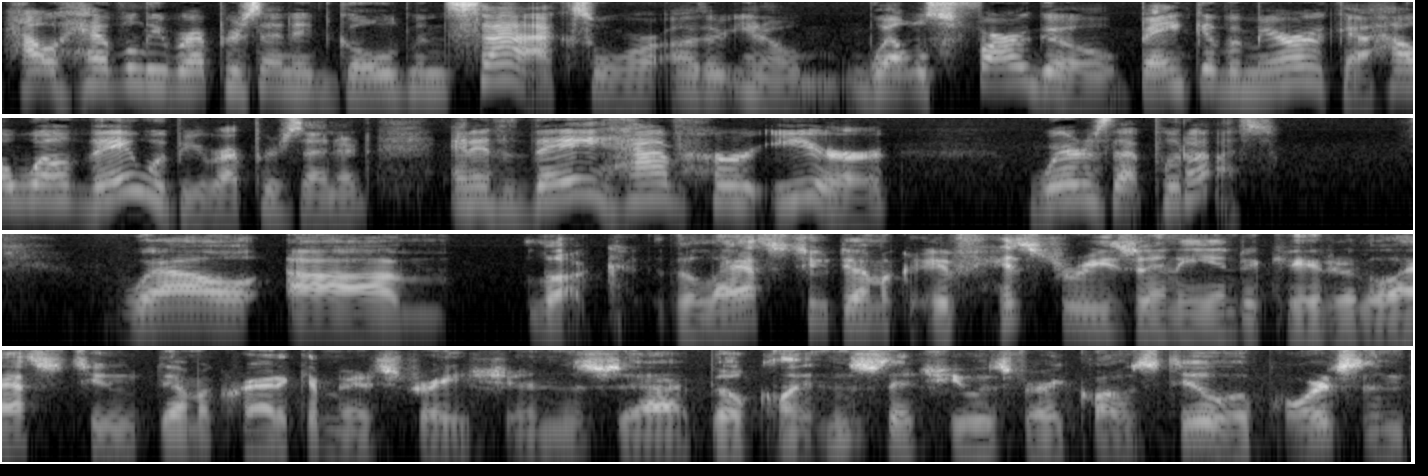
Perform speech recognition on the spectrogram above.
how heavily represented Goldman Sachs or other, you know, Wells Fargo, Bank of America, how well they would be represented. And if they have her ear, where does that put us? Well, um, look, the last two Democrat, if history is any indicator, the last two Democratic administrations, uh, Bill Clinton's that she was very close to, of course, and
